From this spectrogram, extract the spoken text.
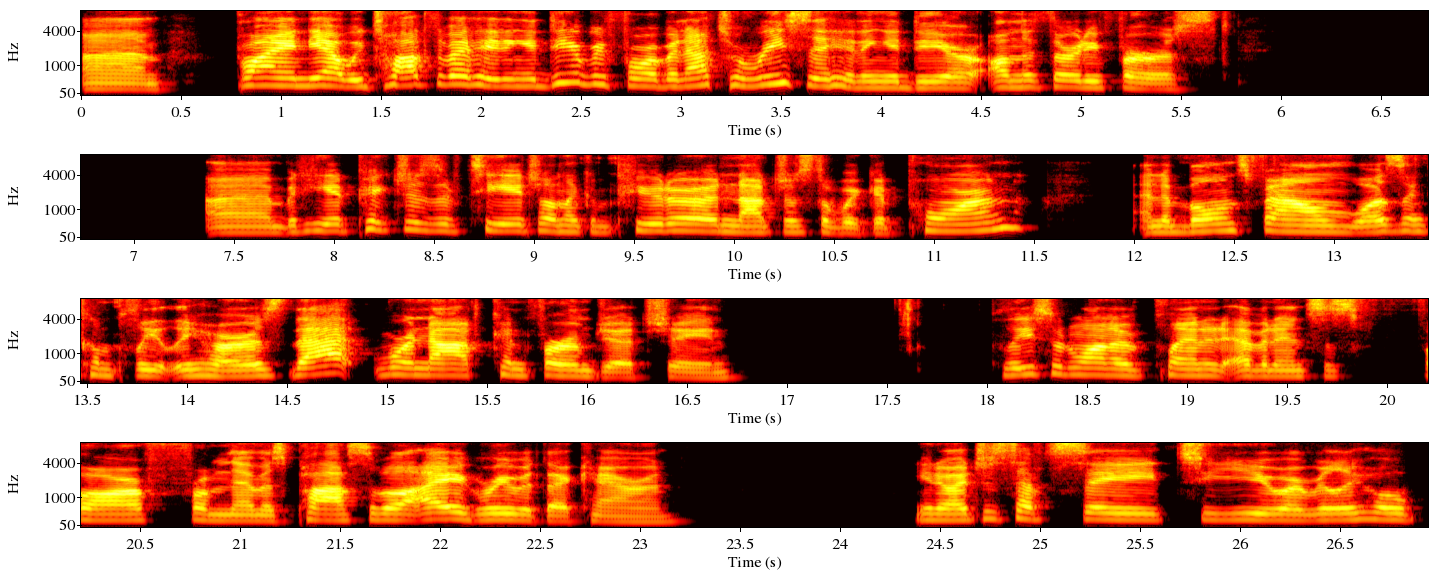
Um, Brian, yeah, we talked about hitting a deer before, but not Teresa hitting a deer on the 31st. Um, but he had pictures of TH on the computer, and not just the wicked porn. And the bones found wasn't completely hers. That were not confirmed yet, Shane. Police would want to have planted evidence as far from them as possible. I agree with that, Karen. You know, I just have to say to you, I really hope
